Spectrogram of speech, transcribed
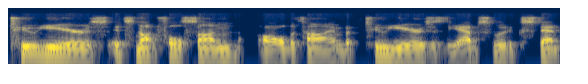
two years, it's not full sun all the time, but two years is the absolute extent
